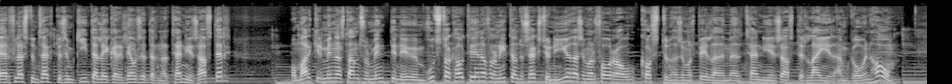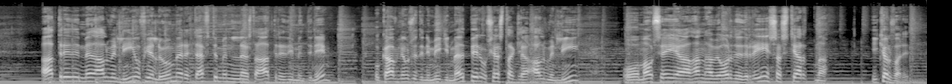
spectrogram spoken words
er flestum þekktur sem gítarleikari hljómsveitarinnar Ten Years After og margir minnast hans úr myndinni um Woodstock hátíðina frá 1969 þar sem hann fór á kostum þar sem hann spilaði með Ten Years After lægið I'm Going Home. Atriðið með Alvin Lee og félögum er eitt eftirminnilegasta atriðið í myndinni og gaf hljómsveitinni mikinn meðbyr og sérstaklega Alvin Lee og má segja að hann hafi orðið risa stjarnar í kjölfarið.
